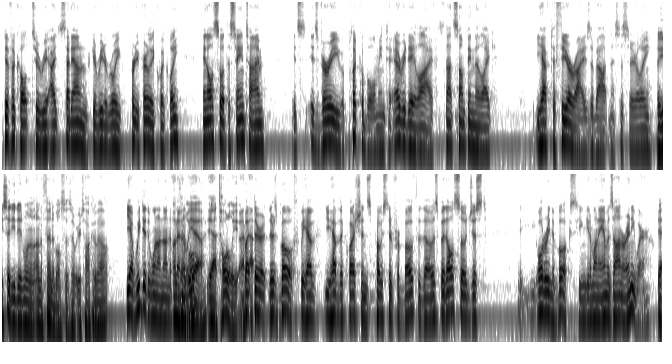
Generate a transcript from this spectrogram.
difficult to read. I sat down and can read it really pretty fairly quickly, and also at the same time, it's it's very applicable. I mean, to everyday life. It's not something that like you have to theorize about necessarily. No, you said you did one on unoffendable. So is that what you're talking about? Yeah, we did the one on unoffendable. Yeah, yeah, totally. I- I- but there there's both we have you have the questions posted for both of those but also just ordering the books you can get them on amazon or anywhere Yeah,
